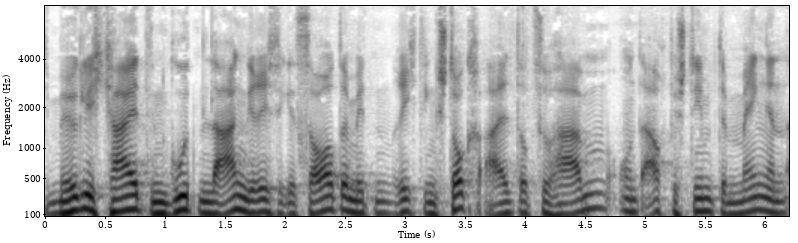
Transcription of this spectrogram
die Möglichkeit, in guten Lagen die richtige Sorte mit dem richtigen Stockalter zu haben und auch bestimmte Mengen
